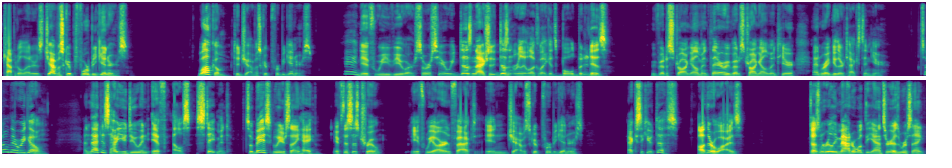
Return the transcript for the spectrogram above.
capital letters, JavaScript for beginners. Welcome to JavaScript for beginners. And if we view our source here, we doesn't actually, it doesn't really look like it's bold, but it is. We've got a strong element there, we've got a strong element here, and regular text in here. So there we go. And that is how you do an if-else statement. So basically you're saying, hey, if this is true, if we are in fact in JavaScript for beginners, execute this. Otherwise, doesn't really matter what the answer is. We're saying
